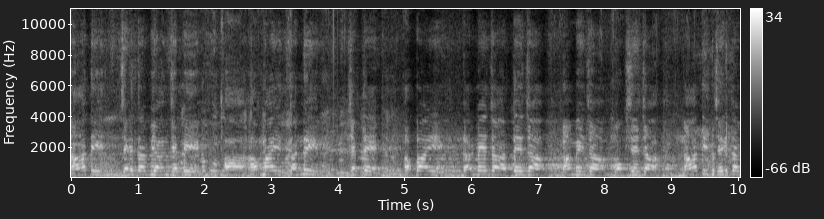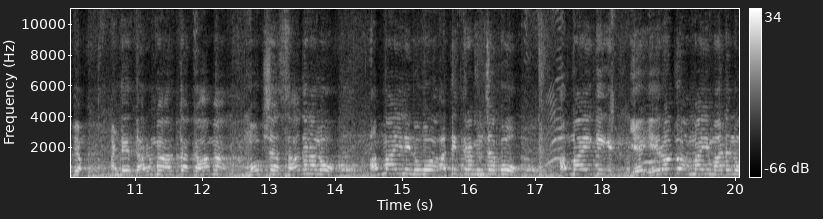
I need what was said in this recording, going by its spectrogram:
నాతి చరితవ్య అని చెప్పి ఆ అమ్మాయి తండ్రి చెప్తే అబ్బాయి ధర్మేచ అర్థేచ కామేచ మోక్షేచ నాతి చరితవ్యం. అంటే ధర్మ అర్థ కామ మోక్ష సాధనలో అమ్మాయిని నువ్వు అతిక్రమించకు. అమ్మాయికి ఏ ఏ రోజు అమ్మాయి మాటను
